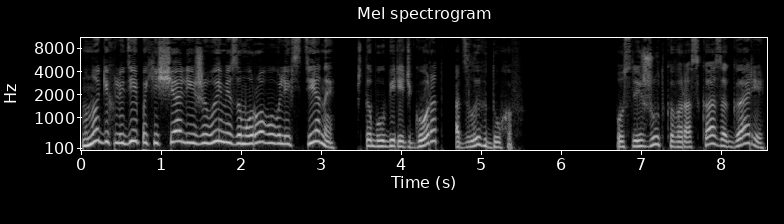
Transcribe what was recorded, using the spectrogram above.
многих людей похищали и живыми замуровывали в стены, чтобы уберечь город от злых духов. После жуткого рассказа Гарри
